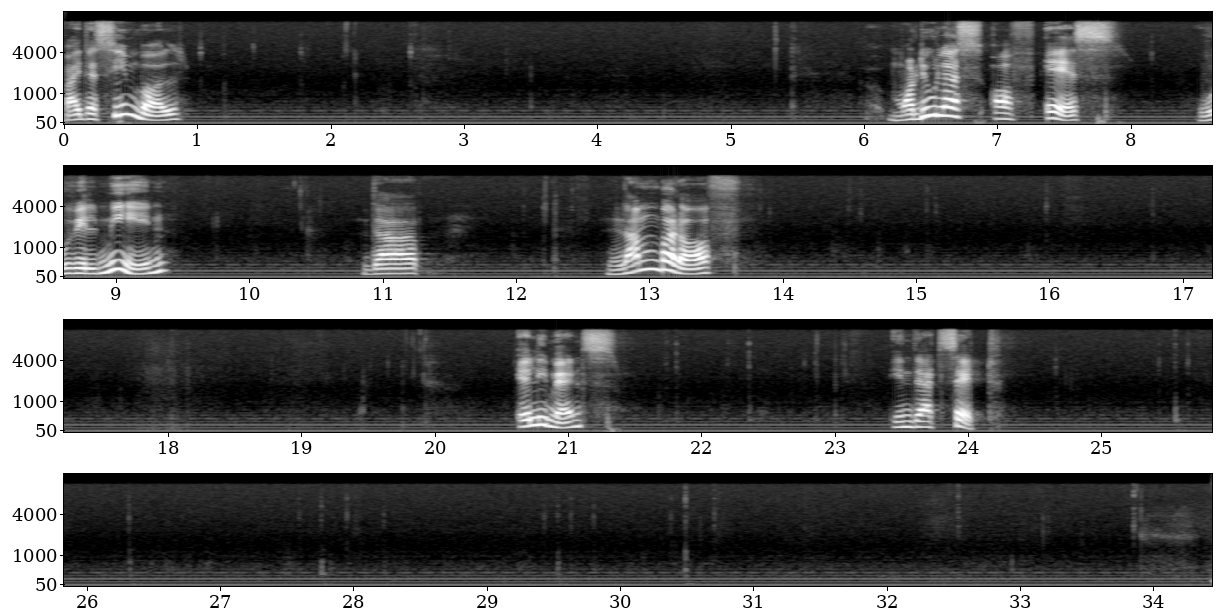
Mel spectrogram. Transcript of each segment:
by the symbol modulus of S we will mean the number of elements in that set.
